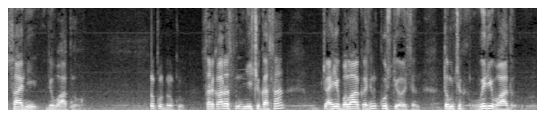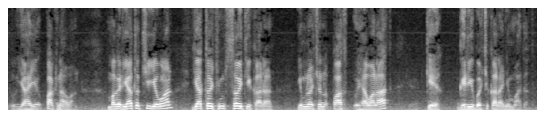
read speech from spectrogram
سارے یہ واتنو بالکل بالکل۔ سرکارس نش گژھان چاہے بلاک ٲسِن کُس تہِ ٲسِن تِم چھِ ؤری واد یہِ ہا یہِ پَکناوان۔ مگر یَتَتھ چھِ یِوان یَتھ حظ چھِ یِم سۭتی کَران۔ یِم نہ حظ چھِنہٕ پَتھ ہٮ۪وان اَتھ کینٛہہ غریٖبَس چھِ کَران یہِ مَدد۔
